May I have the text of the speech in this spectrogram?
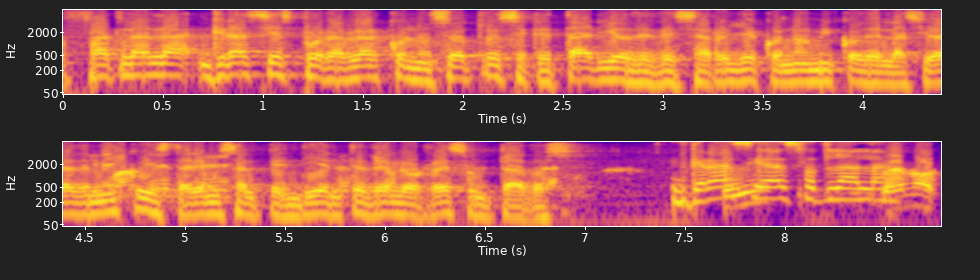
Fatlala, gracias por hablar con nosotros, secretario de Desarrollo Económico de la Ciudad de México, y estaremos al pendiente de los resultados. Gracias, Fatlala. Bueno,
